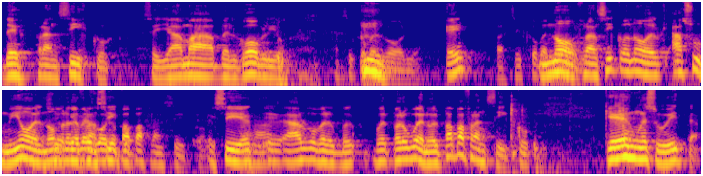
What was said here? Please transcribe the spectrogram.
de Francisco. Se llama Bergoglio. Francisco Bergoglio. ¿Eh? Francisco No, Bergoglio. Francisco no, él asumió el nombre de Francisco. Papa Francisco. Eh, Sí, es, algo, pero bueno, el Papa Francisco, que es un jesuita.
